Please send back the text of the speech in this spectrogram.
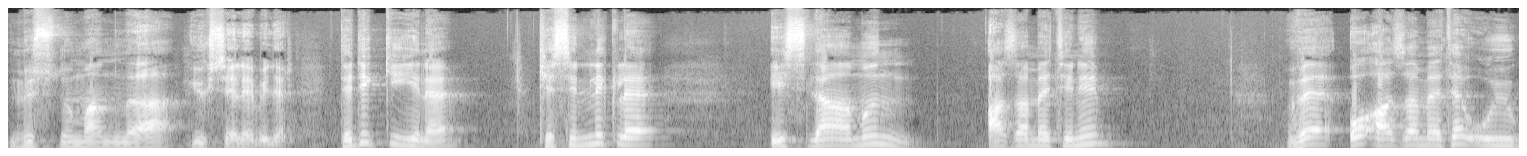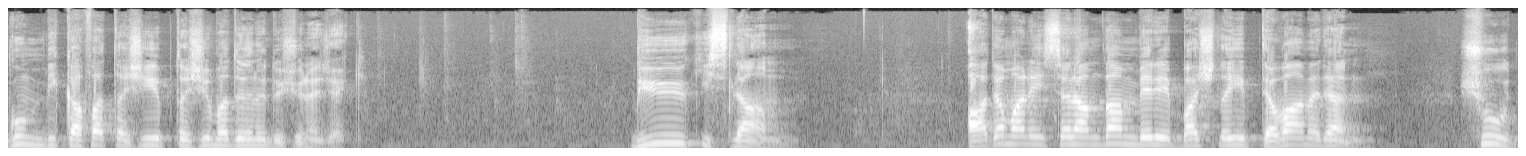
Müslümanlığa yükselebilir. Dedik ki yine, kesinlikle İslam'ın azametini ve o azamete uygun bir kafa taşıyıp taşımadığını düşünecek. Büyük İslam, Adem Aleyhisselam'dan beri başlayıp devam eden şu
